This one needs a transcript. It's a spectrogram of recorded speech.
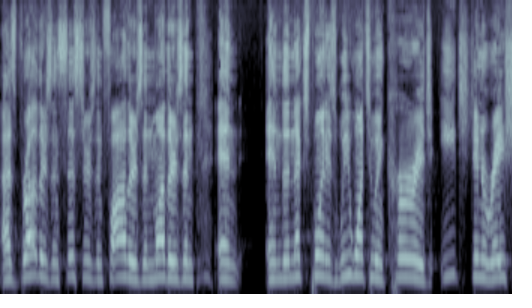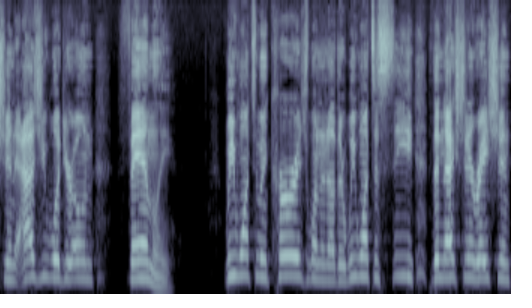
as brothers and sisters and fathers and mothers. And, and, and the next point is we want to encourage each generation as you would your own family. We want to encourage one another. We want to see the next generation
